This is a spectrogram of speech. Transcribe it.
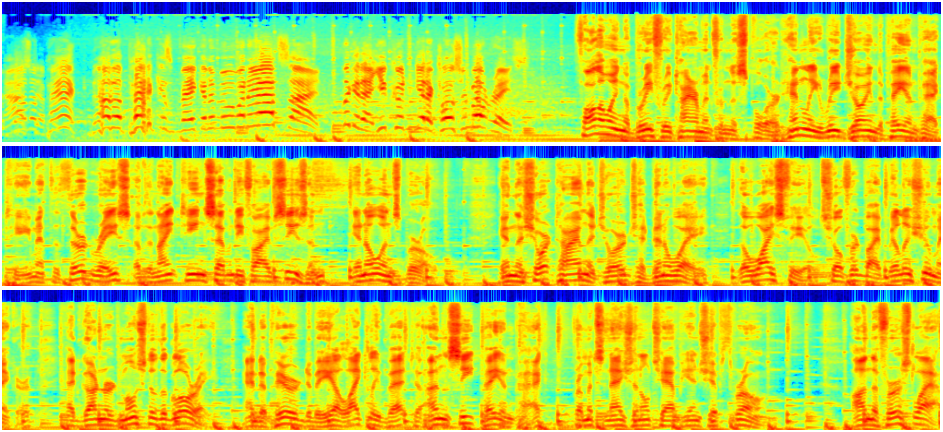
Now the pack, now the pack is making a move on the outside. Look at that, you couldn't get a closer boat race. Following a brief retirement from the sport, Henley rejoined the Pay 'n Pak team at the third race of the 1975 season in Owensboro. In the short time that George had been away, the Weisfield, chauffeured by Billy Schumacher, had garnered most of the glory and appeared to be a likely bet to unseat Pay Pack from its national championship throne. On the first lap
